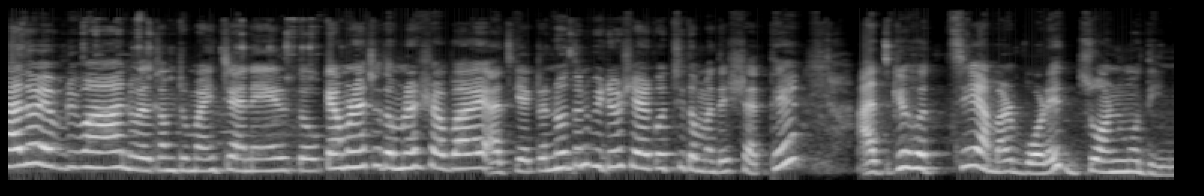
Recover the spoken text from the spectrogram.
Hello everyone welcome to my channel তো কেমন আছো তোমরা সবাই? আজকে একটা নতুন ভিডিও শেয়ার করছি তোমাদের সাথে। আজকে হচ্ছে আমার বরের জন্মদিন।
